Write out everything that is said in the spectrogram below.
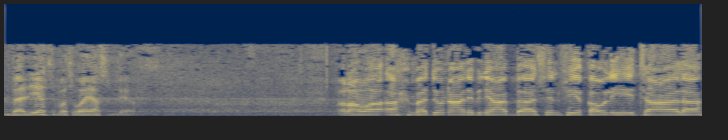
بل يثبت ويصبر. روى أحمد عن ابن عباس في قوله تعالى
